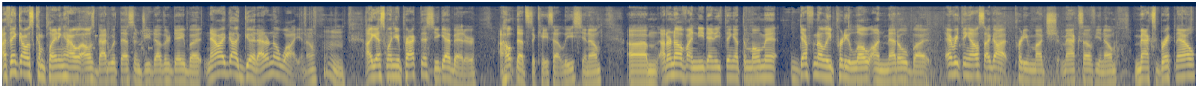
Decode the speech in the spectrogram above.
I think I was complaining how I was bad with the SMG the other day, but now I got good. I don't know why, you know? Hmm. I guess when you practice, you get better. I hope that's the case at least, you know? Um, I don't know if I need anything at the moment. Definitely pretty low on metal, but everything else I got pretty much max of, you know? Max brick now.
